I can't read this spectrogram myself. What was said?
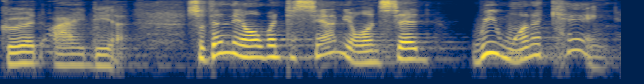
good idea. So then they all went to Samuel and said, we want a king.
